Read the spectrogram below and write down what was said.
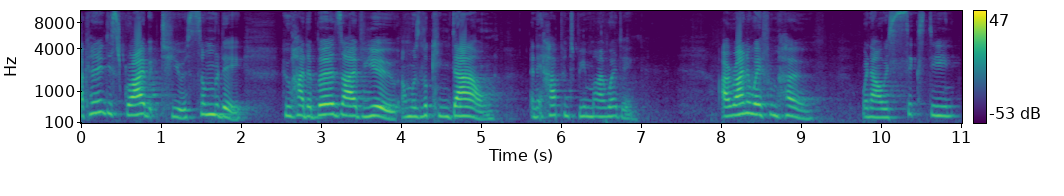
I can only describe it to you as somebody who had a bird's eye view and was looking down, and it happened to be my wedding. I ran away from home when I was 16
